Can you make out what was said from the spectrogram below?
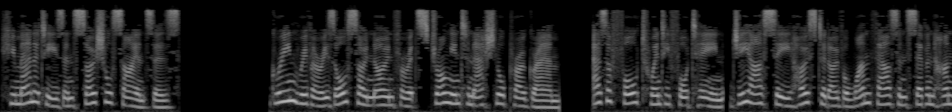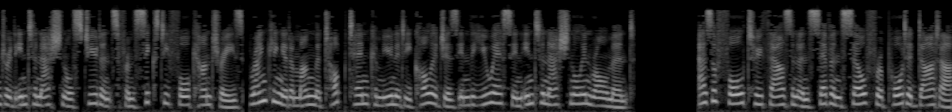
humanities and social sciences. Green River is also known for its strong international program. As of fall 2014, GRC hosted over 1,700 international students from 64 countries, ranking it among the top 10 community colleges in the U.S. in international enrollment. As of fall 2007 self-reported data,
